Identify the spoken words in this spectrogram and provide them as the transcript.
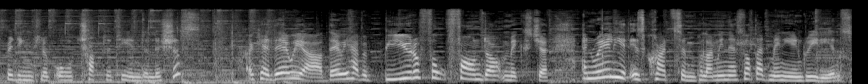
spreading it to look all chocolatey and delicious. Okay, there we are. There we have a beautiful fondant mixture. And really it is quite simple. I mean, there's not that many ingredients.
